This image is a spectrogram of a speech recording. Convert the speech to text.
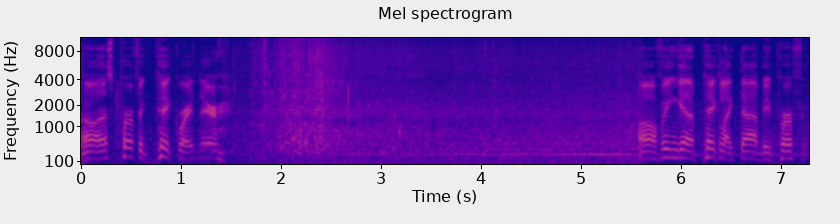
Oh, that's perfect pick right there. Oh, if we can get a pick like that, it'd be perfect.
